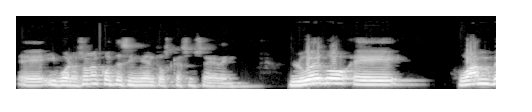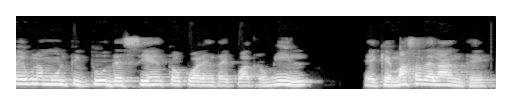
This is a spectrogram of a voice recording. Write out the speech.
eh, y bueno, son acontecimientos que suceden. Luego, eh, Juan ve una multitud de 144 mil eh, que más adelante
